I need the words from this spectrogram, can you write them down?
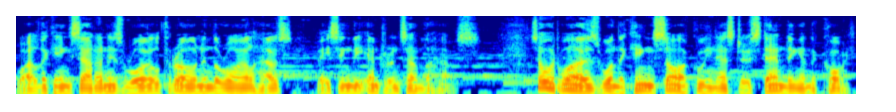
while the king sat on his royal throne in the royal house, facing the entrance of the house. So it was, when the king saw Queen Esther standing in the court,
